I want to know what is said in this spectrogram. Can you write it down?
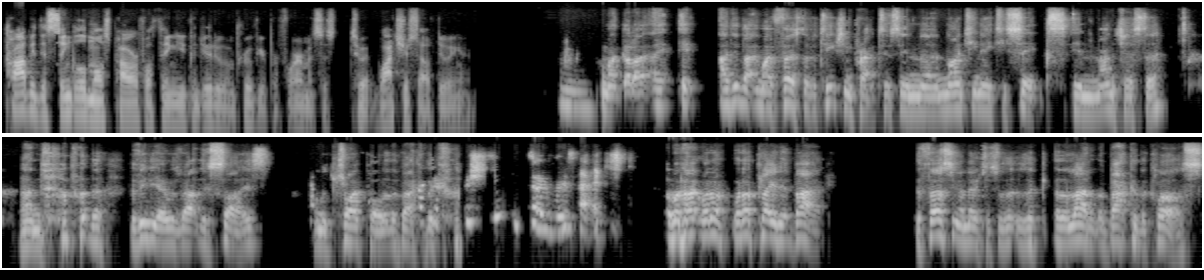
probably the single most powerful thing you can do to improve your performance is to watch yourself doing it oh my god i I, it, I did that in my first ever teaching practice in uh, 1986 in manchester and I put the, the video was about this size on a tripod at the back of the car. over his head. When I, when, I, when I played it back, the first thing I noticed was that there was a, a lad at the back of the class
